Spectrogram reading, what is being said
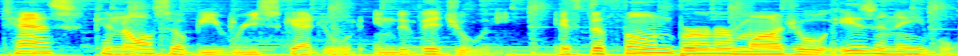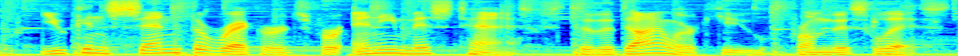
Tasks can also be rescheduled individually. If the PhoneBurner module is enabled, you can send the records for any missed tasks to the dialer queue from this list.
